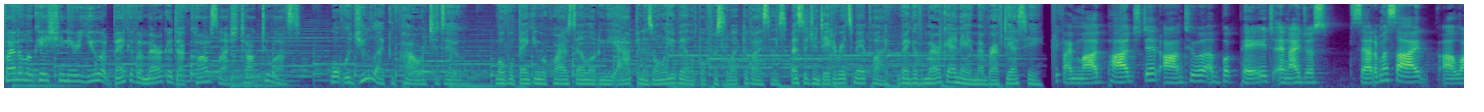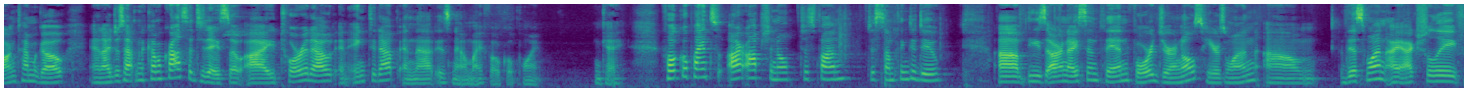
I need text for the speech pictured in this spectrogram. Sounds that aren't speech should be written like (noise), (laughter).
Find a location near you at bankofamerica.com slash talk to us. What would you like the power to do? Mobile banking requires downloading the app and is only available for select devices. Message and data rates may apply. Bank of America and a member FDIC. If I Mod Podged it onto a book page and I just set them aside a long time ago, and I just happened to come across it today. So I tore it out and inked it up, and that is now my focal point. Okay. Focal points are optional, just fun, just something to do. Uh, these are nice and thin for journals. Here's one. Um, this one, I actually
